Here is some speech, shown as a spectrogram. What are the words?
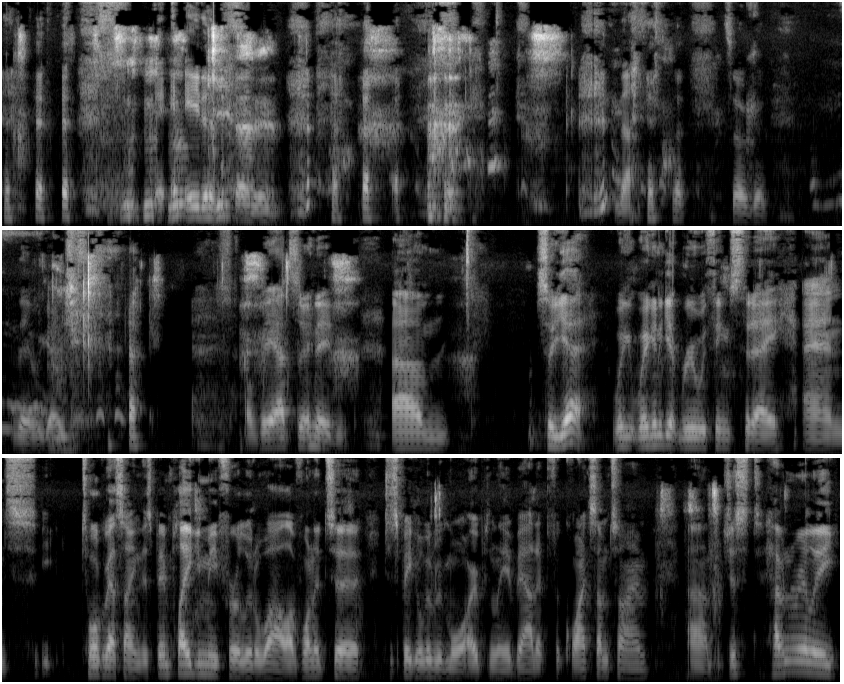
Eden. Keep that in. no, it's all good. There we go. I'll be out soon, Eden. Um, so yeah, we're, we're going to get real with things today and talk about something that's been plaguing me for a little while. I've wanted to, to speak a little bit more openly about it for quite some time, um, but just haven't really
